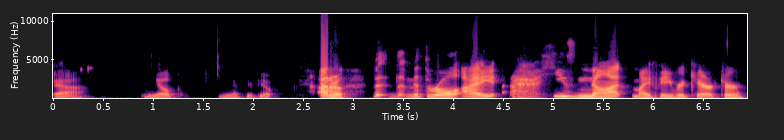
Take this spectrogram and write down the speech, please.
Yeah. Yep. Yep. Yep. Yep. I don't know. The the Mythrol, I he's not my favorite character.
